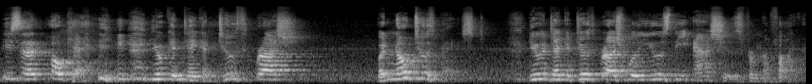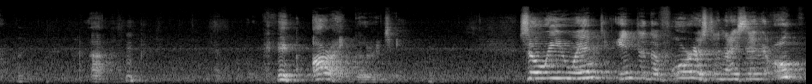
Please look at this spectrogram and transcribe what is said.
He said, okay, you can take a toothbrush, but no toothpaste. You can take a toothbrush, we'll use the ashes from the fire. Uh, all right, Guruji. So we went into the forest and I said, oh,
